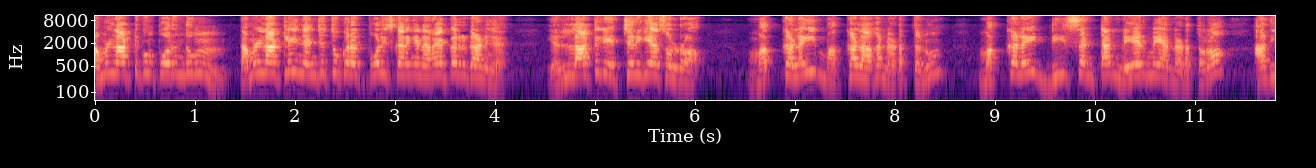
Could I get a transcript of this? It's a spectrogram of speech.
தமிழ்நாட்டுக்கும் பொருந்தும். தமிழ்நாட்டிலையும் நெஞ்சு தூக்குற போலீஸ்காரங்க நிறைய பேர் இருக்கானுங்க. எல்லாத்துக்கும் எச்சரிக்கையா சொல்றோம். மக்களை மக்களாக நடத்தணும். மக்களை டீசெண்டா நேர்மையா நடத்தணும். அது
